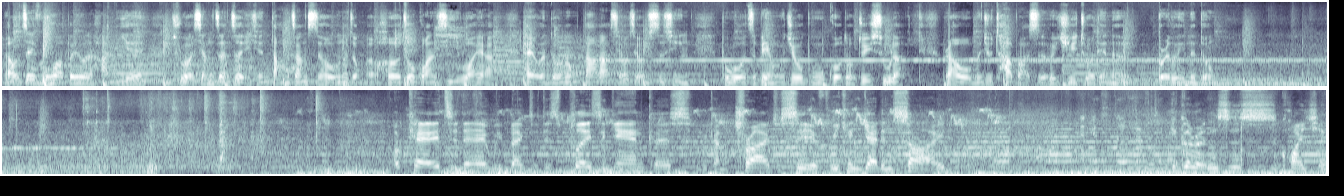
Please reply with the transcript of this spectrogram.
然后这幅画背后的含义呢，除了象征着以前打仗时候那种呃合作关系以外啊，还有很多那种大大小小的事情。不过这边我就不过多赘述了。然后我们就踏巴士回去昨天的 Berlin 的洞。Okay, today we back to this place again because we're gonna try to see if we can get inside. And you still have to 一个人是十块钱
